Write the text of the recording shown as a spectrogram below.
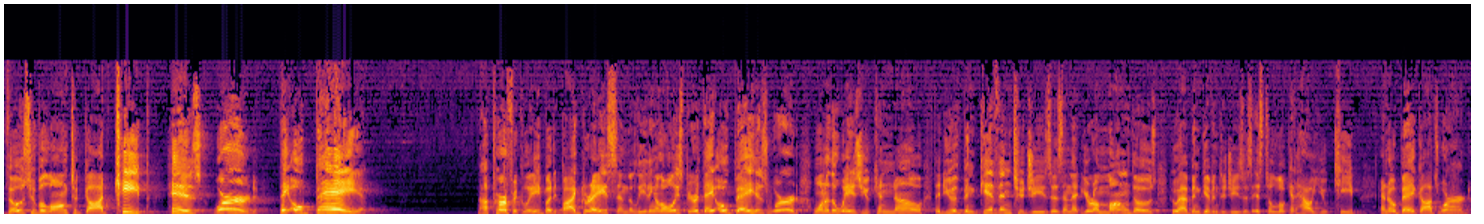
Those who belong to God keep his word. They obey. Not perfectly, but by grace and the leading of the Holy Spirit, they obey His word. One of the ways you can know that you have been given to Jesus and that you're among those who have been given to Jesus is to look at how you keep and obey God's word.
